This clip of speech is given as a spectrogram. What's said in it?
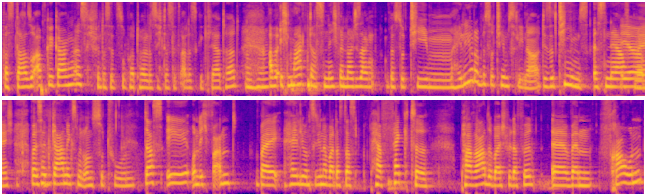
was da so abgegangen ist. Ich finde das jetzt super toll, dass sich das jetzt alles geklärt hat. Aber ich mag das nicht, wenn Leute sagen, bist du Team Hailey oder bist du Team Selena? Diese Teams, es nervt Ja. mich, weil es hat gar nichts mit uns zu tun. Das eh. Und ich fand, bei Hailey und Selena war das das perfekte Paradebeispiel dafür, äh, wenn Frauen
